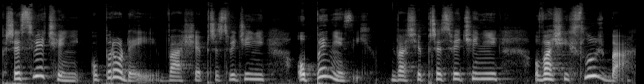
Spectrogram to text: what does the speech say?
přesvědčení o prodeji, vaše přesvědčení o penězích, vaše přesvědčení o vašich službách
